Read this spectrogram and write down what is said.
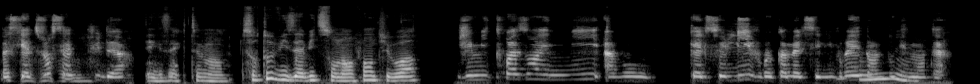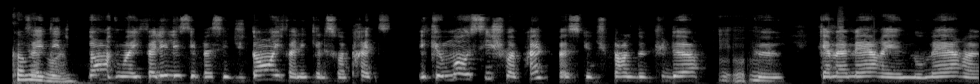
Parce qu'il y a toujours cette pudeur. Exactement. Surtout vis-à-vis -vis de son enfant, tu vois. J'ai mis trois ans et demi avant qu'elle se livre comme elle s'est livrée dans le mmh. documentaire. Comme ça a été du temps, il fallait laisser passer du temps, il fallait qu'elle soit prête. Et que moi aussi je sois prête parce que tu parles de pudeur mmh, mmh, que qu'a ma mère et nos mères euh,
